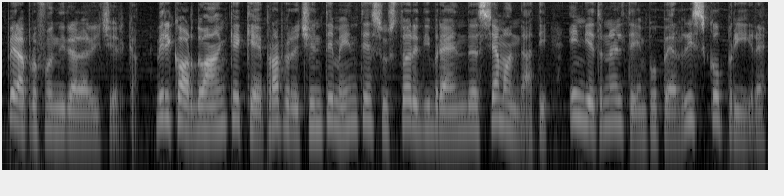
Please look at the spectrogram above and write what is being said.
per approfondire la ricerca. Vi ricordo anche che proprio recentemente su Storie di Brand siamo andati indietro nel tempo per riscoprire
